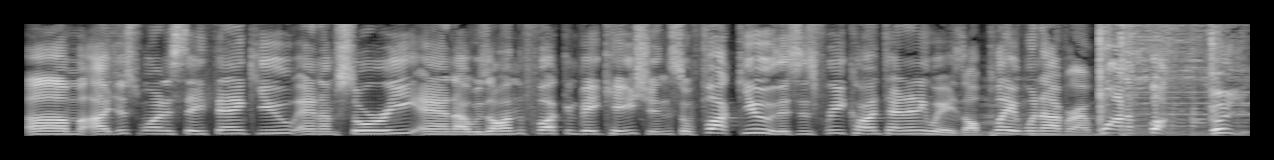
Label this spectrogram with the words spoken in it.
Um, I just want to say thank you, and I'm sorry. And I was on the fucking vacation, so fuck you. This is free content, anyways. I'll play it whenever I wanna fucking tell you.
